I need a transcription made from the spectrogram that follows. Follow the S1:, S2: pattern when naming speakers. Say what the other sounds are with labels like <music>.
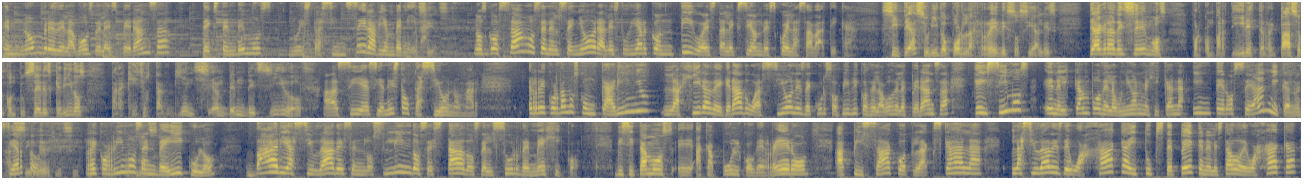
S1: En nombre de la voz de la esperanza, te extendemos nuestra sincera bienvenida.
S2: Así es.
S1: Nos gozamos en el Señor al estudiar contigo esta lección de escuela sabática.
S2: Si te has unido por las redes sociales, te agradecemos por compartir este repaso con tus seres queridos para que ellos también sean bendecidos.
S1: Así es, y en esta ocasión, Omar, recordamos con cariño la gira de graduaciones de cursos bíblicos de la Voz de la Esperanza que hicimos en el campo de la Unión Mexicana Interoceánica, ¿no es cierto?
S2: Así es, sí.
S1: Recorrimos
S2: Hermoso.
S1: en vehículo varias ciudades en los lindos estados del sur de México. Visitamos eh, Acapulco, Guerrero, Apizaco, Tlaxcala, las ciudades de Oaxaca y Tuxtepec en el estado de Oaxaca,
